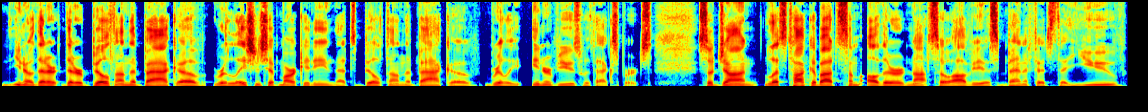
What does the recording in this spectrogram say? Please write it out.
you know, that are that are built on the back of relationship marketing. That's built on the back of really interviews with experts. So, John, let's talk about some other not so obvious benefits that you've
